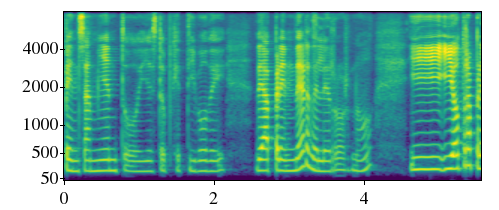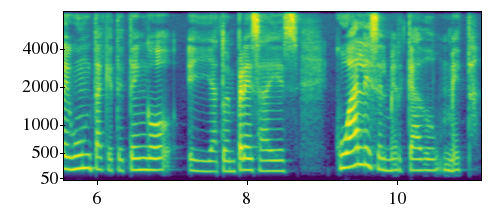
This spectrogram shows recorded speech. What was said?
pensamiento y este objetivo de, aprender del error, ¿no? Y otra pregunta que te tengo y a tu empresa es, ¿cuál es el mercado meta?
